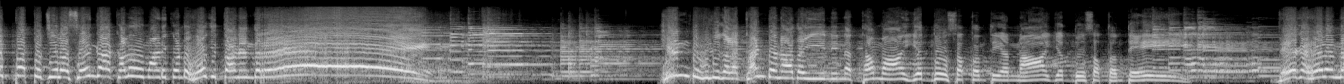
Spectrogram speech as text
ಇಪ್ಪತ್ತು ಚೀಲ ಶೇಂಗಾ ಕಳುವು ಮಾಡಿಕೊಂಡು ಹೋಗಿದ್ದಾನೆಂದರೆ ಹಿಂಡು ಹುಲಿಗಳ ಗಂಡನಾದ ಈ ನಿನ್ನ ತಮ್ಮ ಎದ್ದು ಸತ್ತಂತೆ ಸತ್ತಂತೆಯನ್ನ, ಎದ್ದು ಸತ್ತಂತೆ. ಬೇಗ ಹೇಳಣ್ಣ,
